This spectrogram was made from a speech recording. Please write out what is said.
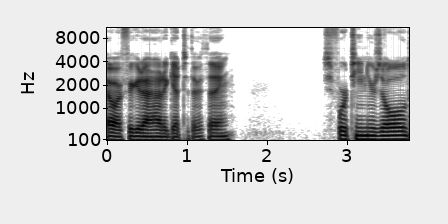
Oh, I figured out how to get to their thing. He's 14 years old.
